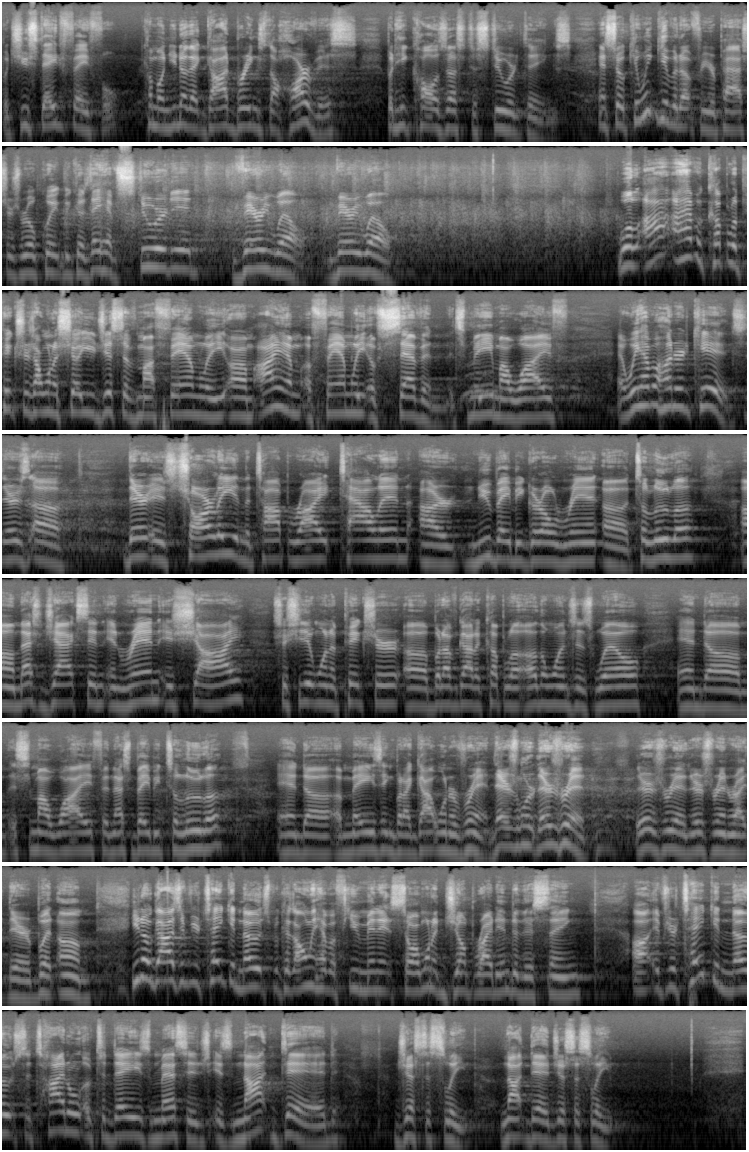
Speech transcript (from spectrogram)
but you stayed faithful. Come on, you know that God brings the harvest, but He calls us to steward things. And so, can we give it up for your pastors real quick because they have stewarded very well, very well. Well, I, I have a couple of pictures I want to show you just of my family. Um, I am a family of seven. It's me, my wife, and we have 100 kids. There's uh, there is Charlie in the top right, Talon, our new baby girl, Ren, uh, Tallulah. Um, that's Jackson, and Ren is shy, so she didn't want a picture. Uh, but I've got a couple of other ones as well, and um, this is my wife, and that's baby Tallulah, and uh, amazing. But I got one of Ren. There's. There's Ren. There's Ren. There's Ren right there. But um, you know, guys, if you're taking notes, because I only have a few minutes, so I want to jump right into this thing. Uh, if you're taking notes, the title of today's message is Not Dead, Just Asleep. Not Dead, Just Asleep.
